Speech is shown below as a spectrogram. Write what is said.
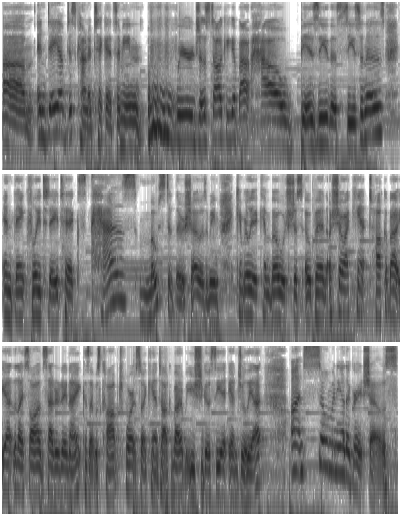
um, and day of discounted tickets. I mean, we're just talking about how busy this season is. And thankfully TodayTix has most of those shows. I mean, Kimberly Akimbo, which just opened and a show I can't talk about yet that I saw on Saturday night because I was comped for it, so I can't talk about it, but you should go see it, and Juliet. Uh, and so many other great shows.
